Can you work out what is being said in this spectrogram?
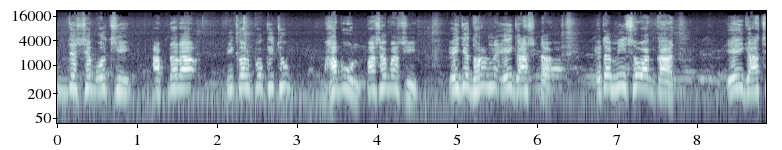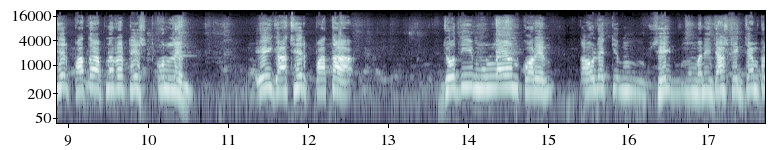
উদ্দেশ্যে বলছি, আপনারা বিকল্প কিছু ভাবুন পাশাপাশি। এই যে ধরুন এই গাছটা, এটা মিসওয়াক গাছ। এই গাছের পাতা আপনারা টেস্ট করলেন। এই গাছের পাতা যদি মূল্যায়ন করেন, তাহলে সেই মানে জাস্ট এক্সাম্পল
